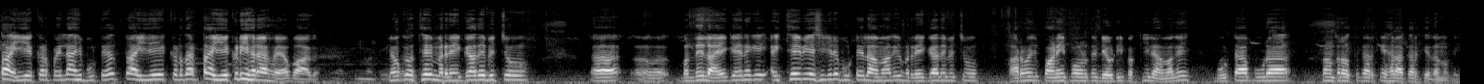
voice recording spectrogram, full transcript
2.5 ਏਕੜ ਪਹਿਲਾਂ ਅਸੀਂ ਬੂਟੇ 2.5 ਏਕੜ ਦਾ 2.5 ਏਕੜ ਹੀ ਹਰਿਆ ਹੋਇਆ ਬਾਗ। ਕਿਉਂਕਿ ਉੱਥੇ ਮਰੇਗਾ ਦੇ ਵਿੱਚੋਂ ਬੰਦੇ ਲਾਏ ਗਏ ਨੇਗੇ। ਇੱਥੇ ਵੀ ਅਸੀਂ ਜਿਹੜੇ ਬੂਟੇ ਲਾਵਾਂਗੇ ਮਰੇਗਾ ਦੇ ਵਿੱਚੋਂ ਹਰ ਰੋਜ਼ ਪਾਣੀ ਪਾਉਣ ਤੇ ਡਿਊਟੀ ਪੱਕੀ ਲਾਵਾਂਗੇ। ਬੂਟਾ ਪੂਰਾ ਤੰਦਰੁਸਤ ਕਰਕੇ ਹਰਾ ਕਰਕੇ ਦਵਾਂਗੇ।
